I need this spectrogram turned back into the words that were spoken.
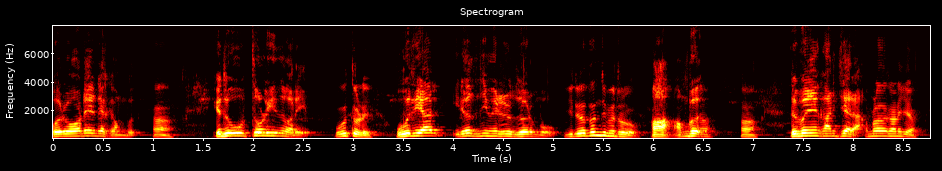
ഒരു ഓടേന്റെ കമ്പ്. ഇത് ഊത്തുളി എന്ന് പറയും. ഊത്തുളി ഊതിയാൽ ഇരുപത്തഞ്ച് മീറ്റർ ദൂരം പോകും. ഇരുപത്തഞ്ച് മീറ്റർ പോകും? ആ അമ്പ്. ഇതിപ്പോ ഞാൻ കാണിച്ചു തരാം. നമ്മളത് കാണിക്കാം?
